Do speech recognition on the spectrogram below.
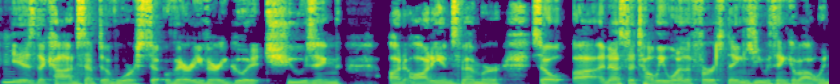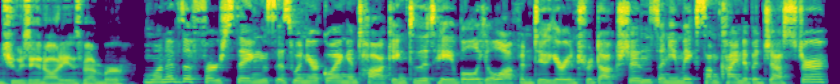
mm-hmm. is the concept of we're so very, very good at choosing an audience member. So, uh, Anessa, tell me one of the first things you think about when choosing an audience member. One of the first things is when you're going and talking to the table, you'll often do your introductions and you make some kind of a gesture.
